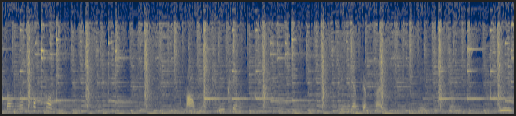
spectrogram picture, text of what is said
มรังรับพักผ่อนหน้าหมวดคิ้วเข้มยิ้มแย้มแจ่มใสนิดหนึ่งโอ้โห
